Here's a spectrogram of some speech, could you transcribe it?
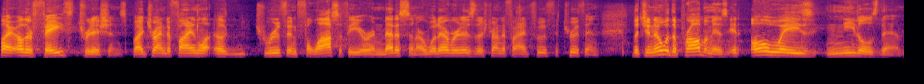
by other faith traditions, by trying to find uh, truth in philosophy or in medicine or whatever it is they're trying to find truth in. But you know what the problem is? It always needles them.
